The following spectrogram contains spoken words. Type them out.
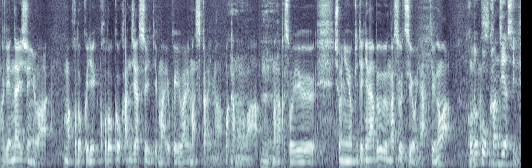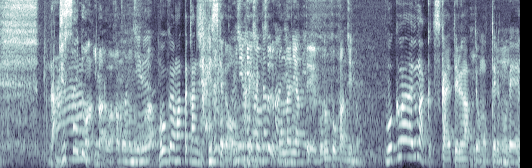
まあ、現代人は、まあ、孤独に孤独を感じやすいって、まあ、よく言われますから今若者は、うん。まあ、なんかそういう承認欲求的な部分がすごい強いなっていうのは。孤独を感じやすいんで実際どうなの？今の若者の僕は全く感じないですけど。コミュニケーションツールこんなにあって孤独を感じるの？僕はうまく使えてるなって思ってるので、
